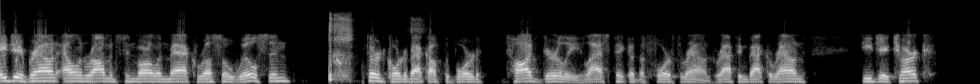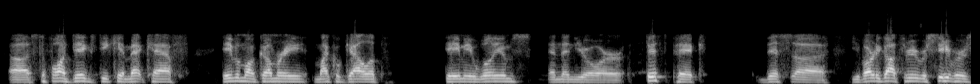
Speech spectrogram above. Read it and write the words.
AJ Brown, Allen Robinson, Marlon Mack, Russell Wilson, third quarterback off the board. Todd Gurley, last pick of the fourth round. Wrapping back around, DJ Chark, uh, Stefon Diggs, DK Metcalf, David Montgomery, Michael Gallup, Damien Williams, and then your fifth pick. This uh, you've already got three receivers,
